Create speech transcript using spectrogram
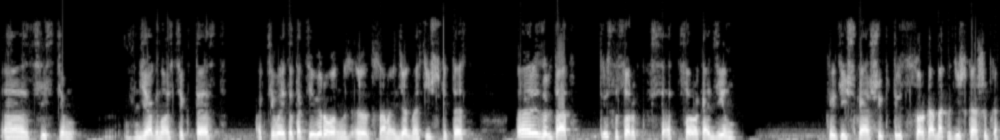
Систем диагностик тест. Activated. Активирован э, самый диагностический тест. Э, результат. 341 критическая ошибка. 341 критическая ошибка.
